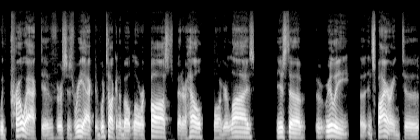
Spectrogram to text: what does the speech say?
with proactive versus reactive. We're talking about lower costs, better health, longer lives. Just uh, really uh, inspiring to,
